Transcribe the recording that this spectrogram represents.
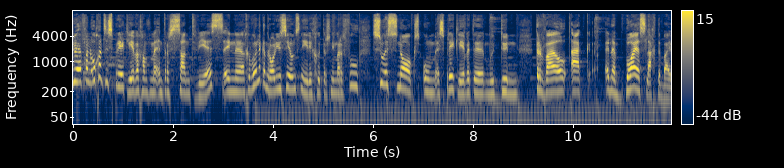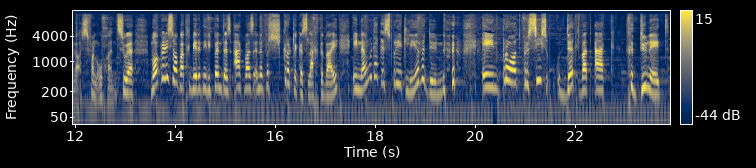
So vanoggend se spreeklewe gaan vir my interessant wees en uh, gewoonlik in radio sê ons nie hierdie goeters nie, maar dit voel so snaaks om 'n spreeklewe te moet doen terwyl ek in 'n baie slegte by was vanoggend. So maak nou nie saak wat gebeur het nie, die punt is ek was in 'n verskriklike slegte by en nou moet ek 'n spreeklewe doen en praat presies dit wat ek gedoen het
